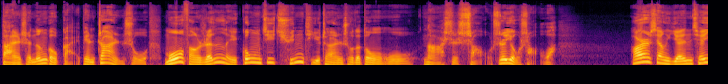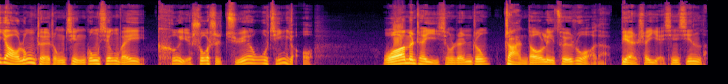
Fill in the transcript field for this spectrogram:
但是能够改变战术、模仿人类攻击群体战术的动物，那是少之又少啊。而像眼前药龙这种进攻行为，可以说是绝无仅有。我们这一行人中，战斗力最弱的便是野心心了。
